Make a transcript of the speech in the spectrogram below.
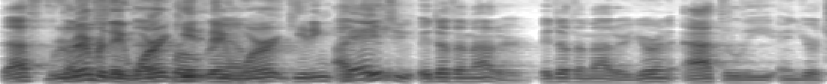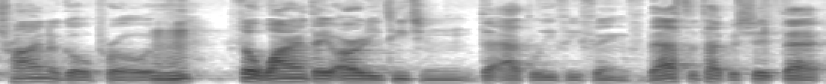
That's the Remember, they weren't getting- they weren't getting I get paid. you. It doesn't matter. It doesn't matter. You're an athlete and you're trying to go pro. Mm-hmm. So why aren't they already teaching the athletes these things? That's the type of shit that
